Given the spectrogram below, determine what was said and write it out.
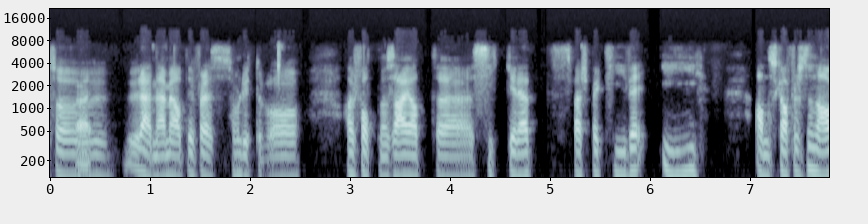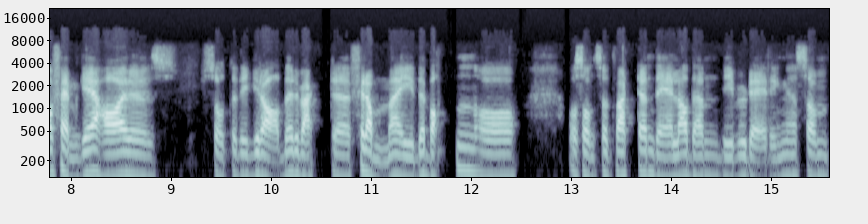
så regner jeg med at de fleste som lytter på, har fått med seg at uh, sikkerhetsperspektivet i anskaffelsen av 5G har så til de grader vært framme i debatten. og, og sånn sett vært en del av den, de vurderingene som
